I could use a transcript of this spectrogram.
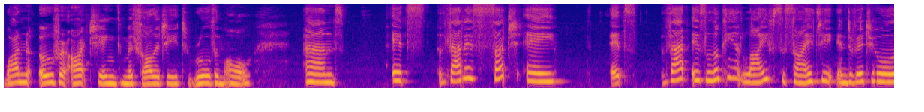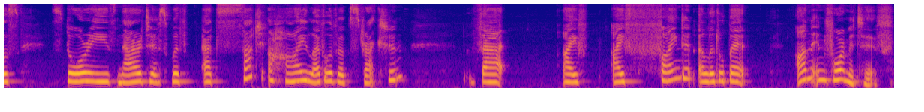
one overarching mythology to rule them all. And it's that is such a it's that is looking at life, society, individuals, stories, narratives with at such a high level of abstraction that I I find it a little bit uninformative.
